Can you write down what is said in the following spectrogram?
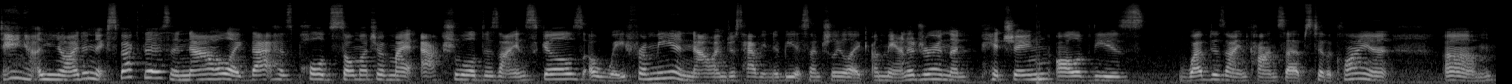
dang, you know, I didn't expect this. And now, like, that has pulled so much of my actual design skills away from me. And now I'm just having to be essentially like a manager and then pitching all of these web design concepts to the client. Um,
